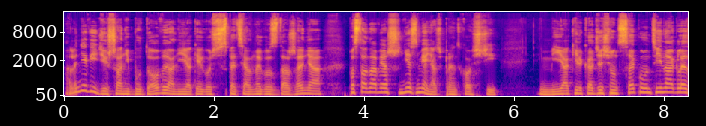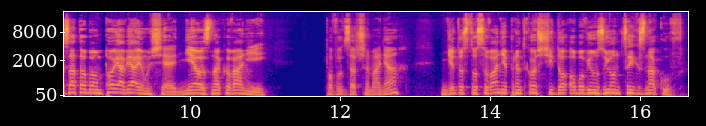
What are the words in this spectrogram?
Ale nie widzisz ani budowy, ani jakiegoś specjalnego zdarzenia, postanawiasz nie zmieniać prędkości. Mija kilkadziesiąt sekund i nagle za tobą pojawiają się nieoznakowani. Powód zatrzymania? Niedostosowanie prędkości do obowiązujących znaków.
